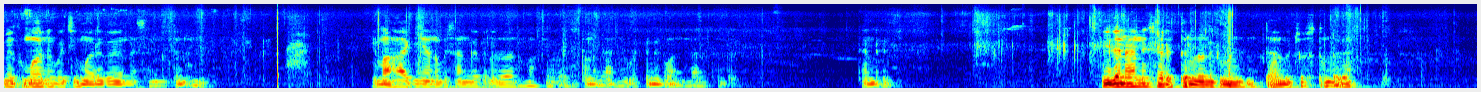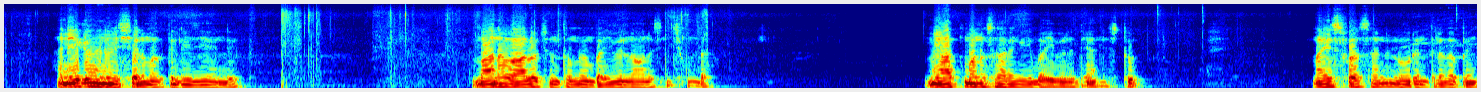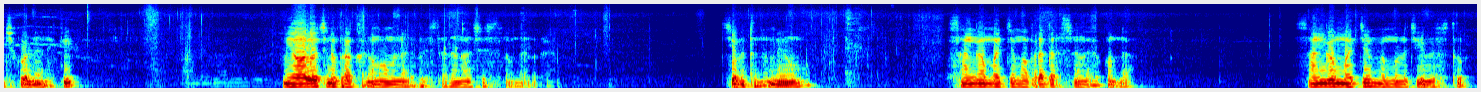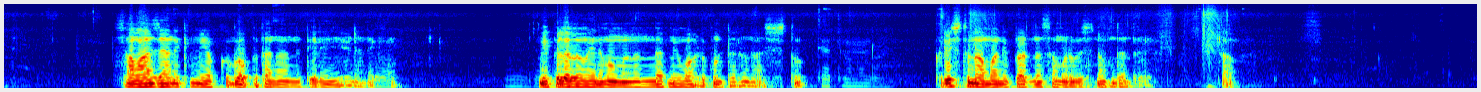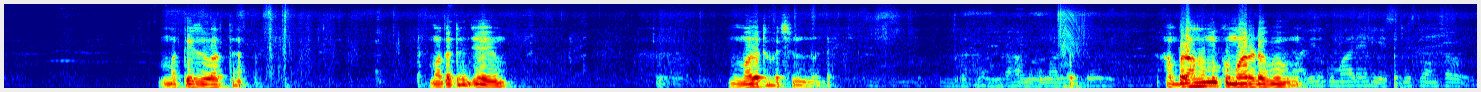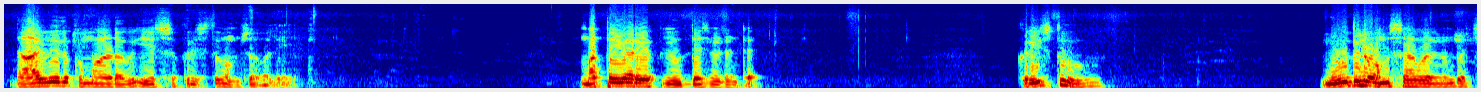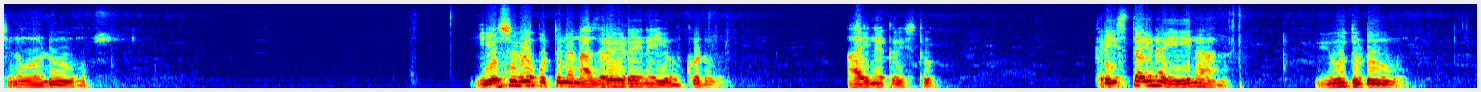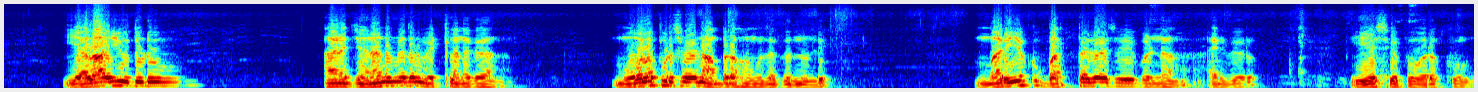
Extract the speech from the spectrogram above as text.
మీ కుమారుని గురించి మరుగైన సంగతులు ఈ మహాజ్ఞానపు సంగతుల ద్వారా మాకు వివరిస్తున్న దాన్ని బట్టి మీకు వందనాలు తండ్రి. తండ్రి చరిత్రలోనికి మేము తాగు చూస్తుండగా అనేకమైన విషయాలు మాకు తెలియజేయండి. మానవ ఆలోచనతో మేము బైబిల్ని ఆలోచించకుండా మీ ఆత్మానుసారంగా ఈ బైబిల్ ధ్యానిస్తూ నా విశ్వాసాన్ని నూరింతలుగా పెంచుకోవడానికి మీ ఆలోచన ప్రకారం మమ్మల్ని నడిపిస్తారని ఆశిస్తున్నాం తండ్రి చెబుతున్నాం మేము సంఘం మధ్య మా ప్రదర్శన లేకుండా సంఘం మధ్య మిమ్మల్ని చూపిస్తూ సమాజానికి మీ యొక్క గొప్పతనాన్ని తెలియజేయడానికి మీ పిల్లలమైన మమ్మల్ని అందరినీ వాడుకుంటారని ఆశిస్తూ క్రీస్తు నామాన్ని ప్రార్థన సమర్పిస్తున్నాం తండ్రి. ఆమేన్. వార్త. మొదట అధ్యాయం. మొదటి వచ్చిన నుండి. అబ్రహాము కుమారుడగు దావీదు కుమారుడగు యేసుక్రీస్తు వంశవలి మత్తయ్య గారి యొక్క ఉద్దేశం ఏంటంటే క్రీస్తు యూదుల వంశావళి నుండి వచ్చినవాడు యేసుగా పుట్టిన నజరేయుడైన యువకుడు ఆయన క్రీస్తు క్రీస్తైన ఈయన యూదుడు. ఎలా యూదుడు? ఆయన జనన మీద ఎట్లనగా మూల పురుషుడైన అబ్రహాము దగ్గర నుండి మరియకు భర్తగా చేయబడిన ఆయన పేరు ఏసేపు వరకు.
